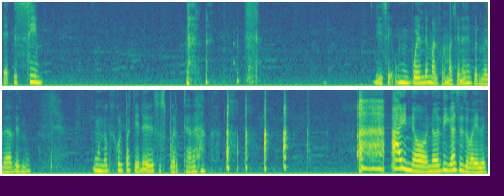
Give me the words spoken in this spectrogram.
Eh, sí. Dice, un buen de malformaciones y enfermedades, ¿no? Uno qué culpa tiene de sus puercadas. Ay, no, no digas eso, Violet.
